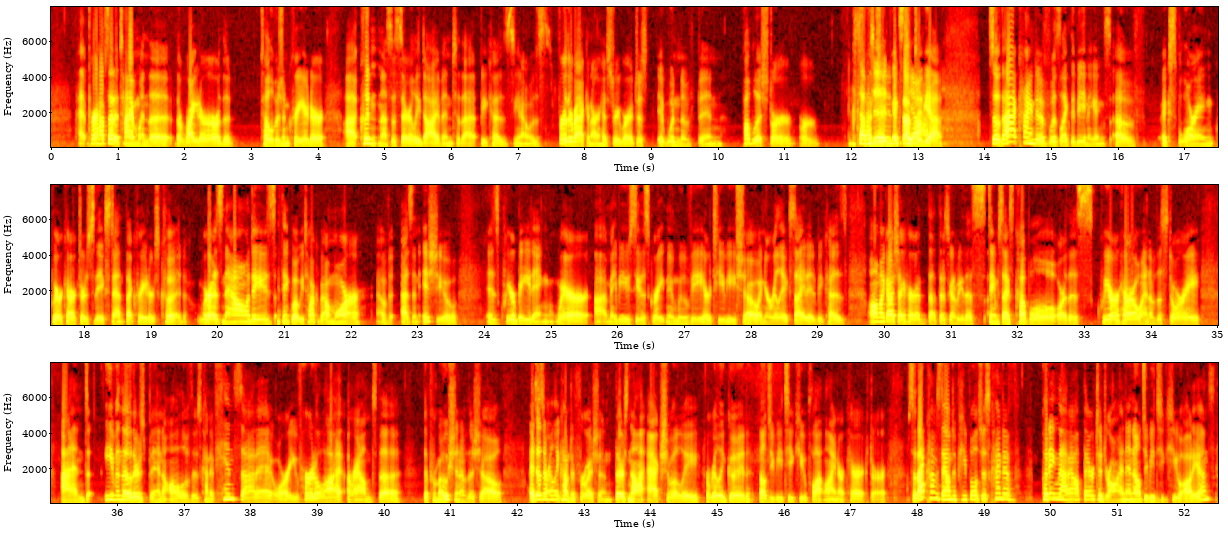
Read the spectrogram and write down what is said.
perhaps at a time when the, the writer or the television creator uh, couldn't necessarily dive into that because you know it was further back in our history where it just it wouldn't have been published or or Accepted. accepted Yeah. yeah. So that kind of was like the beginnings of exploring queer characters to the extent that creators could. Whereas nowadays, I think what we talk about more of as an issue is queer baiting, where uh, maybe you see this great new movie or TV show and you're really excited because, oh my gosh, I heard that there's going to be this same sex couple or this queer heroine of the story. And even though there's been all of those kind of hints at it, or you've heard a lot around the, the promotion of the show, it doesn't really come to fruition. There's not actually a really good LGBTQ plotline or character. So that comes down to people just kind of putting that out there to draw in an LGBTQ audience,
